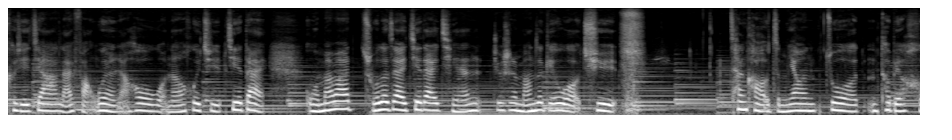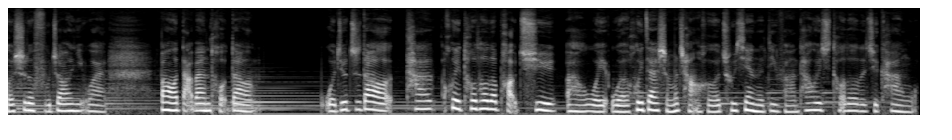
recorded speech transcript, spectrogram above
科学家来访问，然后我呢会去接待。我妈妈除了在接待前就是忙着给我去 参考怎么样做特别合适的服装以外，帮我打扮妥当，我就知道她会偷偷的跑去啊，我我会在什么场合出现的地方，她会去偷偷的去看我。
